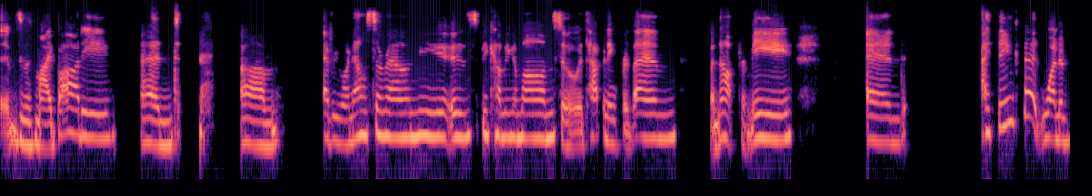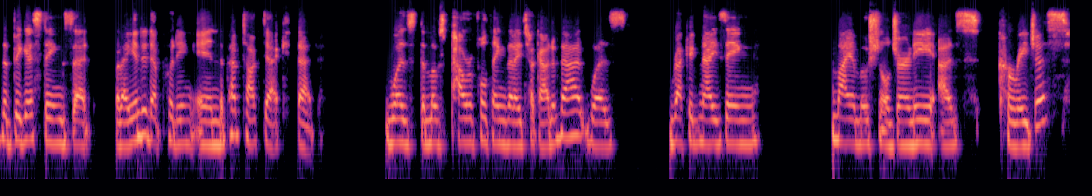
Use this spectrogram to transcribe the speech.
it was my body, and um, everyone else around me is becoming a mom. So it's happening for them, but not for me. And I think that one of the biggest things that what I ended up putting in the pep talk deck that was the most powerful thing that I took out of that was recognizing my emotional journey as courageous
